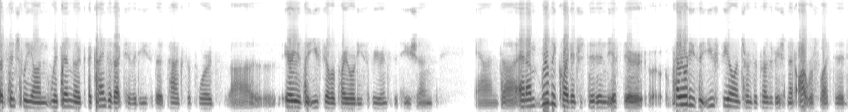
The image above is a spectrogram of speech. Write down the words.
essentially on within the, the kinds of activities that PAG supports, uh, areas that you feel are priorities for your institutions. And, uh, and I'm really quite interested in if there are priorities that you feel in terms of preservation that aren't reflected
